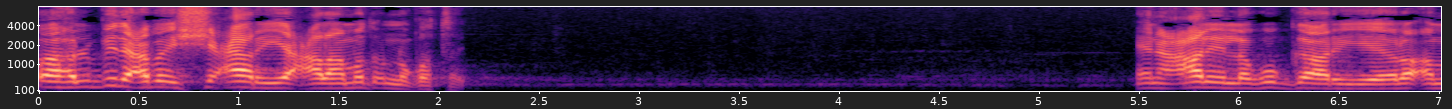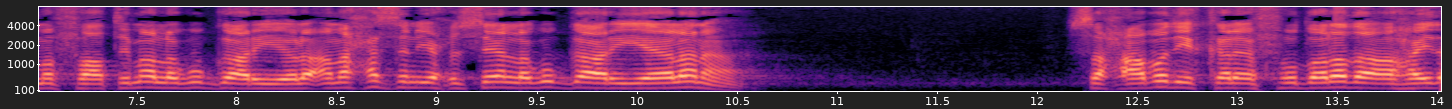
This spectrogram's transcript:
oo ahlubidac bay shicaar iyo calaamad u noqotay. In cali lagu gaar yeelo ama faatimo lagu gaar yeelo ama xasan iyo xuseen lagu gaar yeelona saxaabadii kale fudalada ahayd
